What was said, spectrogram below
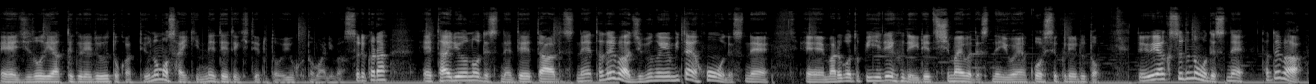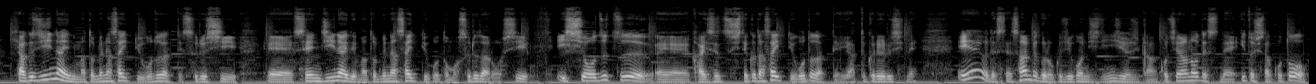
えー、自動でやってくれるとかっていうのも最近ね、出てきてるということもあります。それから、えー、大量のですね、データですね、例えば自分が読みたい本をですね、えー、丸ごと PDF で入れてしまえばですね、予約をしてくれると。で予約するのもですね、例えば100字以内にまとめなさいっていうことだってするし、えー、1000字以内でまとめなさいっていうこともするだろうし、一生ずつ、えー、解説してくださいっていうことだってやってくれるしね AI はですね365日24時間こちらちらのですね意図したことを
